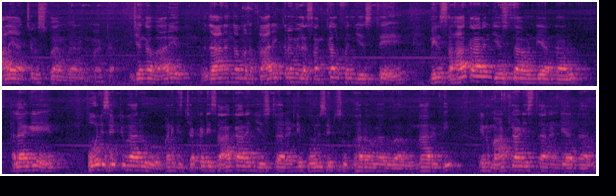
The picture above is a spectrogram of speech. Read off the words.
ఆలయ అర్చక స్వామి వారు అనమాట నిజంగా వారే ప్రధానంగా మన కార్యక్రమం ఇలా సంకల్పం చేస్తే మేము సహకారం చేస్తామండి అన్నారు. అలాగే పోలిశెట్టి వారు మనకి చక్కటి సహకారం చేస్తారండి. పోలిశెట్టి సుబ్బారావు గారు వారు ఉన్నారండి. నేను మాట్లాడిస్తానండి అన్నారు.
